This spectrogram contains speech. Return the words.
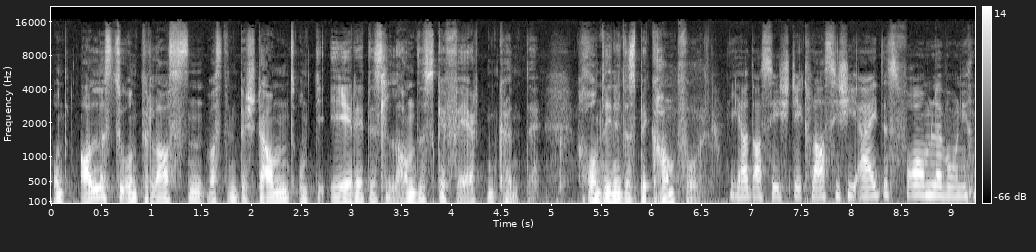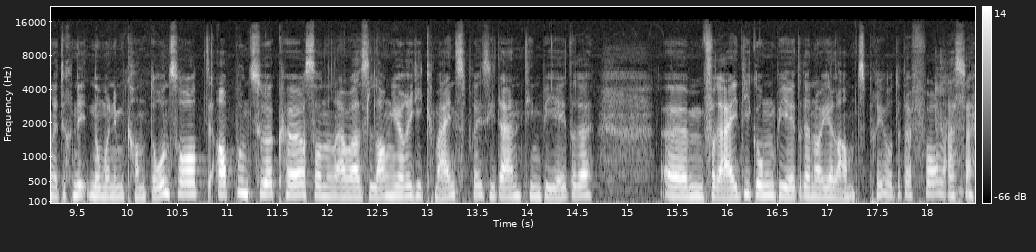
und alles zu unterlassen, was den Bestand und die Ehre des Landes gefährden könnte. Kommt Ihnen das bekannt vor? Ja, das ist die klassische Eidesformel, wo ich natürlich nicht nur im Kantonsrat ab und zu gehöre, sondern auch als langjährige Gemeindepräsidentin bei jeder ähm, Vereidigung, bei jeder neuen Amtsperiode vorlesen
